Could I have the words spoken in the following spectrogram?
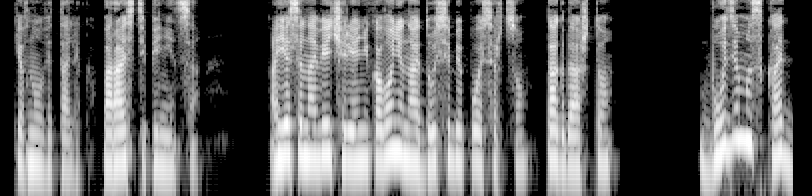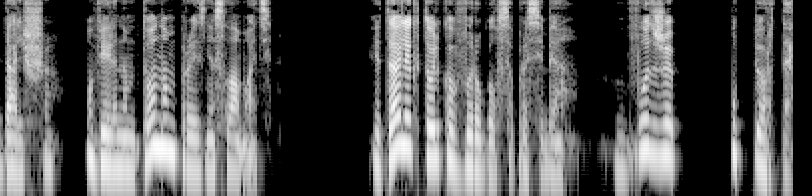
— кивнул Виталик, — «пора степениться. А если на вечере я никого не найду себе по сердцу, тогда что?» «Будем искать дальше», — уверенным тоном произнесла мать. Виталик только выругался про себя. Вот же упертая.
